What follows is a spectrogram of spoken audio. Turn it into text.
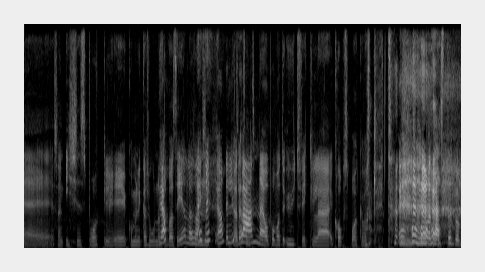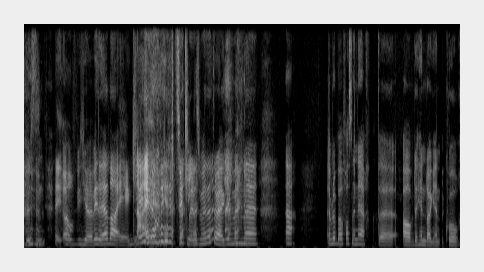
eh, Sånn ikke-språklig kommunikasjon, Ja, si. Eller sånn Egentlig. Ja. Det er litt Ja, det er sant. spennende å på en måte utvikle kroppsspråket vårt litt. Vi må teste på bussen. Gjør vi det da, egentlig? Nei. Vi utvikler det så mye, det tror jeg ikke. Men eh, ja. Jeg ble bare fascinert eh, av det hindagen hvor,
